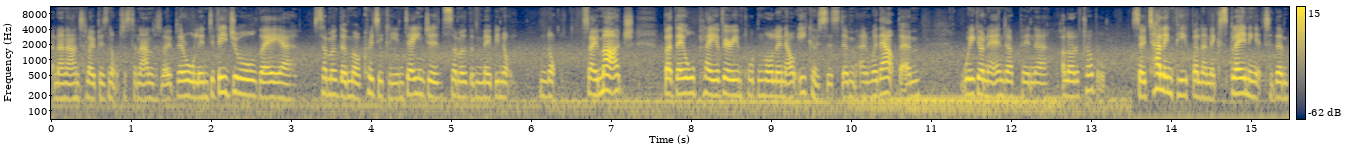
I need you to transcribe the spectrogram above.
and an antelope is not just an antelope. They're all individual. They, uh, some of them are critically endangered, some of them maybe not, not so much, but they all play a very important role in our ecosystem. And without them, we're going to end up in a, a lot of trouble. So telling people and explaining it to them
